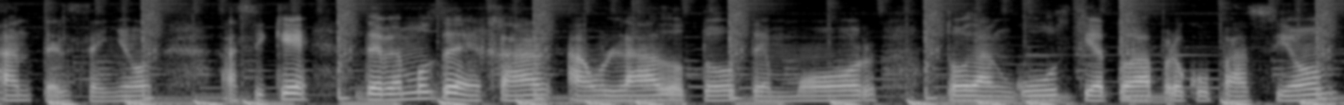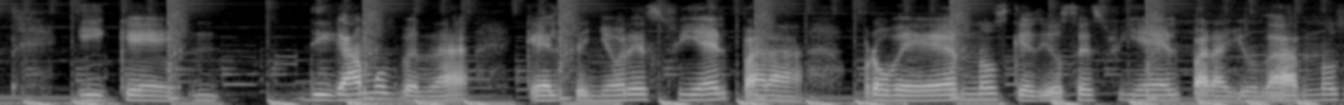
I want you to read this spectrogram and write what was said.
ante el Señor. Así que debemos de dejar a un lado todo temor, toda angustia, toda preocupación y que digamos, ¿verdad? Que el Señor es fiel para proveernos, que Dios es fiel para ayudarnos,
